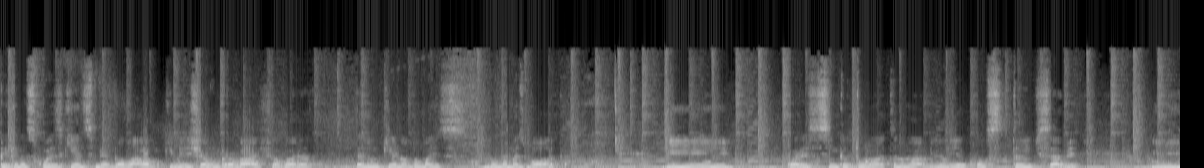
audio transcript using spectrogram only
pequenas coisas que antes me abalavam, que me deixavam para baixo, agora é do que? Não dou mais, não dou mais bola, cara. E parece assim que eu tô tendo uma melhoria constante, sabe? E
